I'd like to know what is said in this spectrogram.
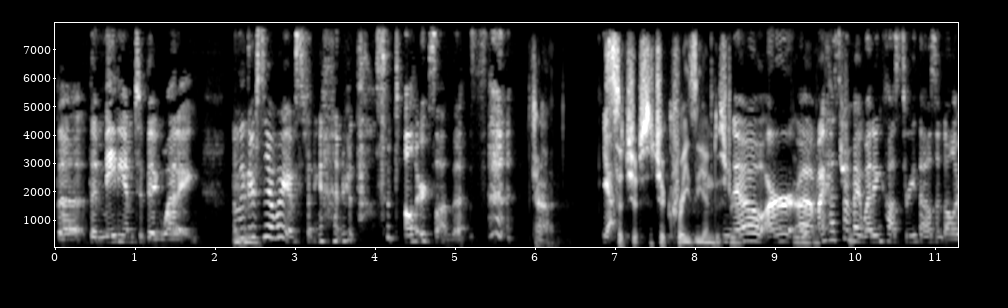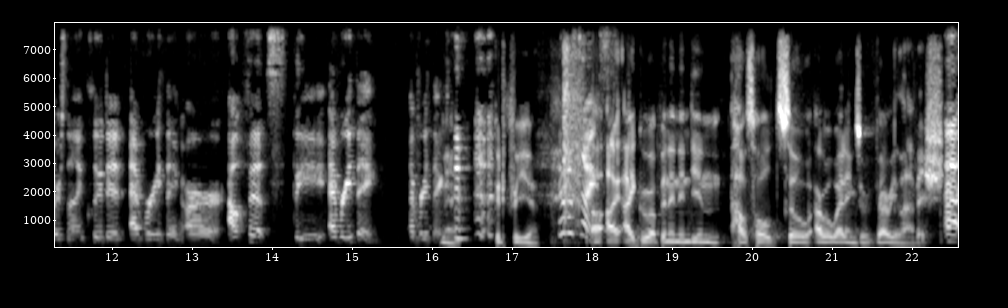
the the medium to big wedding. I'm like, there's no way I'm spending a hundred thousand dollars on this. God. Yeah. Such a such a crazy industry. No, our uh, my husband, my wedding cost three thousand dollars, and that included everything: our outfits, the everything, everything. Man, good for you. it was nice. Uh, I, I grew up in an Indian household, so our weddings are very lavish. uh,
